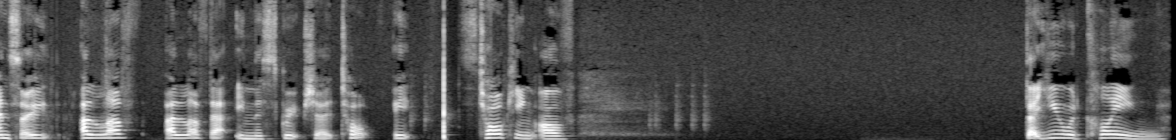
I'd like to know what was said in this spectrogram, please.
and so I love I love that in the scripture talk it's talking of that you would cling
